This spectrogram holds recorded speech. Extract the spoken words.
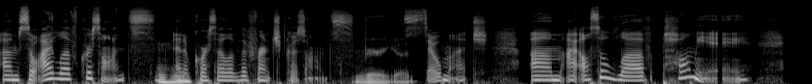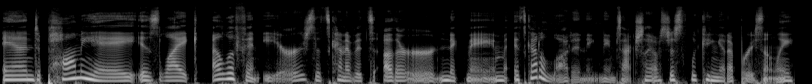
Um, so I love croissants, Mhm. and of course I love the French croissants Very good. so much. Um, I also love palmier, and palmier is like elephant ears. That's kind of its other nickname. It's got a lot of nicknames actually. I was just looking it up recently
